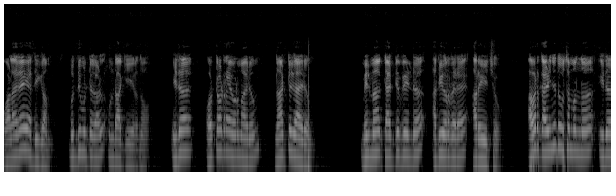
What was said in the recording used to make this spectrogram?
വളരെയധികം ബുദ്ധിമുട്ടുകൾ ഉണ്ടാക്കിയിരുന്നു. ഇത് ഓട്ടോ ഡ്രൈവർമാരും നാട്ടുകാരും മിൽമ കാറ്റ്ഫീൽഡ് അധികൃതരെ അറിയിച്ചു. അവർ കഴിഞ്ഞ ദിവസം വന്ന് ഇത്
